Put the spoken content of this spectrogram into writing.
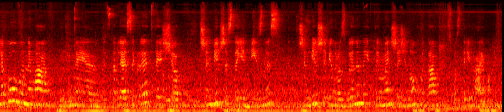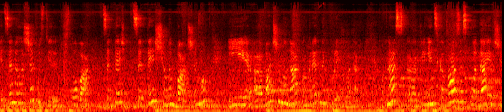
для кого нема, не представляє секрет те, що чим більше стає бізнес, чим більше він розвинений, тим менше жінок ми там спостерігаємо. І це не лише пусті слова, це те, це те, що ми бачимо, і е, бачимо на конкретних прикладах. У нас е, клієнтська база складає вже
